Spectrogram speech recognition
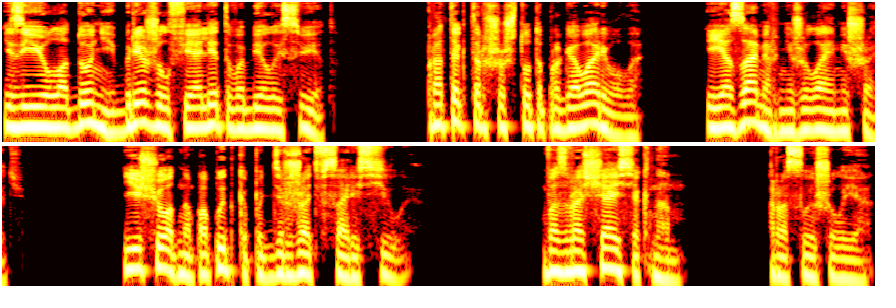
Из ее ладоней брежил фиолетово-белый свет. Протекторша что-то проговаривала, и я замер, не желая мешать. Еще одна попытка поддержать в Саре силы. «Возвращайся к нам», — расслышал я.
